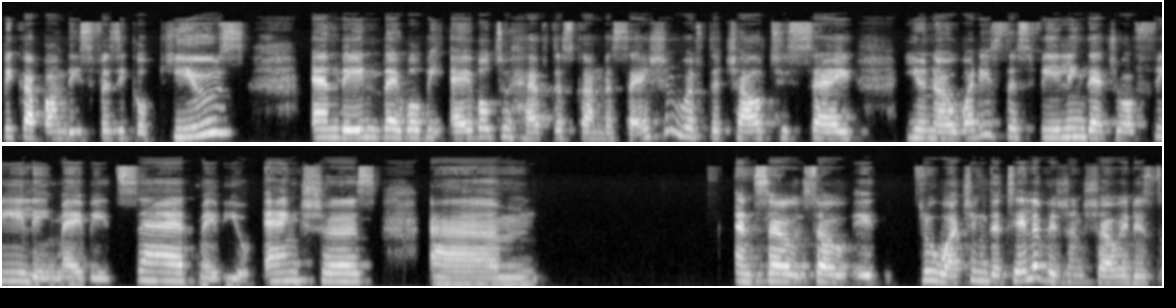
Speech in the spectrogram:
pick up on these physical cues and then they will be able to have this conversation with the child to say you know what is this feeling that you're feeling? Maybe it's sad maybe you're anxious um, and so so it through watching the television show it is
